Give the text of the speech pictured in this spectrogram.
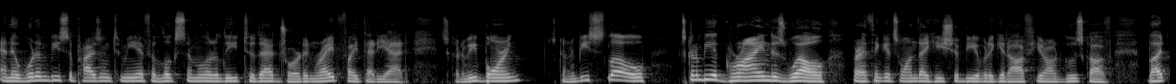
and it wouldn't be surprising to me if it looks similarly to that Jordan Wright fight that he had. It's going to be boring, it's going to be slow. It's going to be a grind as well, but I think it's one that he should be able to get off here on Guskov. But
